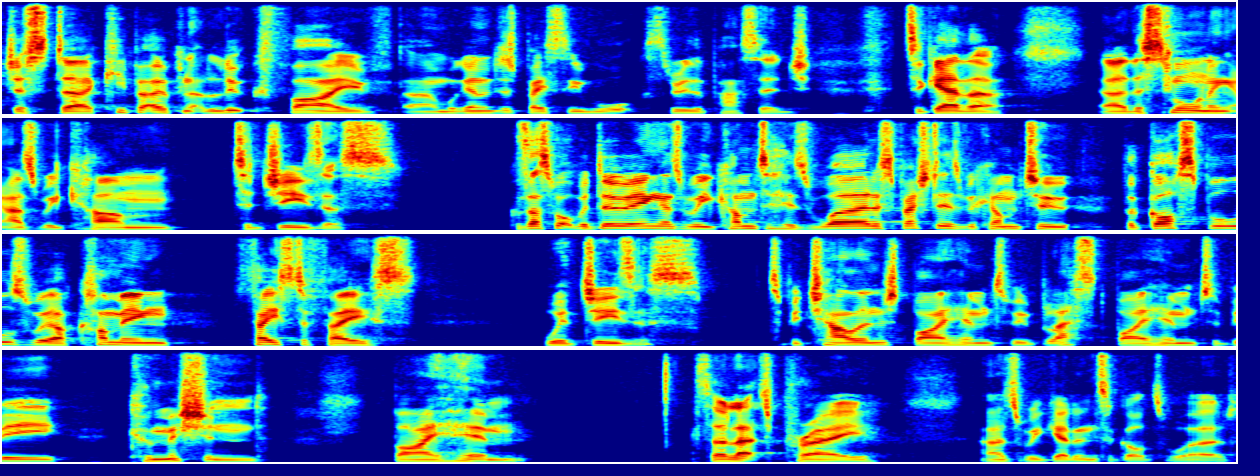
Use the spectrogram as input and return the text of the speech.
Just uh, keep it open at Luke 5. Um, we're going to just basically walk through the passage together uh, this morning as we come to Jesus. Because that's what we're doing as we come to his word, especially as we come to the Gospels, we are coming face to face with Jesus to be challenged by him, to be blessed by him, to be commissioned by him. So let's pray as we get into God's word.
